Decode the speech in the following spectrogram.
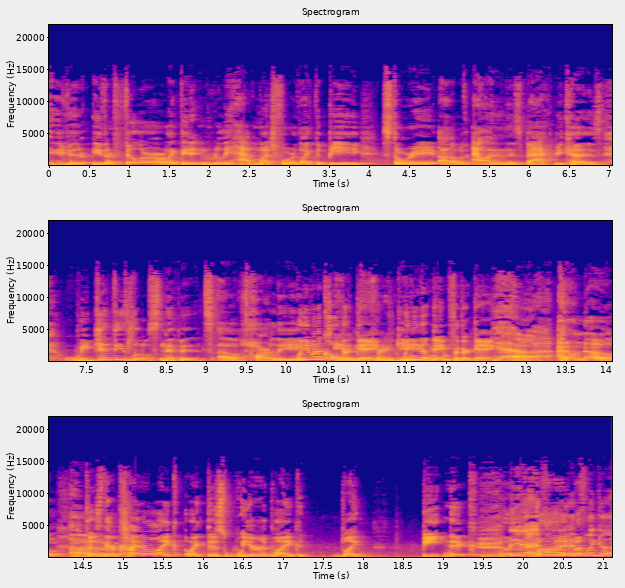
either either filler or like they didn't really have much for like the B story uh, with Alan in his back because we get these little snippets of Harley. What do you want to call their and gang? Frankie. We need a name for their gang. Yeah, I don't know Uh, because they're kind of like like this weird like like beatnik yeah, it's vibe. like, it's like a,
